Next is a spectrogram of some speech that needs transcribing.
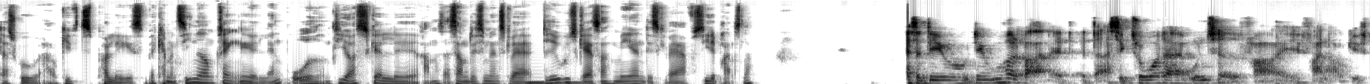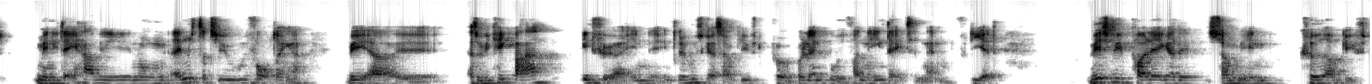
der skulle afgiftspålægges. Hvad kan man sige noget omkring øh, landbruget, om de også skal øh, rammes? Altså om det simpelthen skal være drivhusgasser mere, end det skal være fossile brændsler? Altså det er jo, det er jo uholdbart, at, at der er sektorer, der er undtaget fra, fra en afgift. Men i dag har vi nogle administrative udfordringer ved at, øh, altså vi kan ikke bare indføre en, en drivhusgasafgift på, på landbruget fra den ene dag til den anden, fordi at hvis vi pålægger det som en kødafgift,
